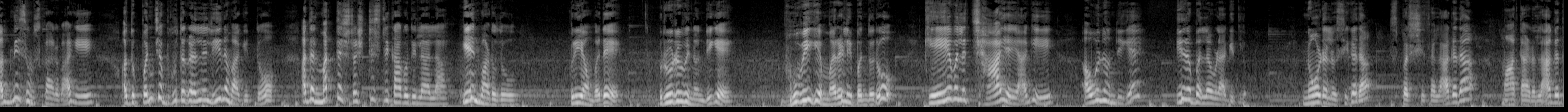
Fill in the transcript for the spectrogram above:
ಅಗ್ನಿ ಸಂಸ್ಕಾರವಾಗಿ ಅದು ಪಂಚಭೂತಗಳಲ್ಲಿ ಲೀನವಾಗಿತ್ತು. ಅದನ್ನು ಮತ್ತೆ ಸೃಷ್ಟಿಸ್ಲಿಕ್ಕಾಗೋದಿಲ್ಲ ಅಲ್ಲ? ಏನು ಮಾಡೋದು? ಪ್ರಿಯಂವದೆ ರುರುವಿನೊಂದಿಗೆ ಭುವಿಗೆ ಮರಳಿ ಬಂದರೂ ಕೇವಲ ಛಾಯೆಯಾಗಿ ಅವನೊಂದಿಗೆ ಇರಬಲ್ಲವಳಾಗಿದ್ಲು. ನೋಡಲು ಸಿಗದ, ಸ್ಪರ್ಶಿಸಲಾಗದ, ಮಾತಾಡಲಾಗದ,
